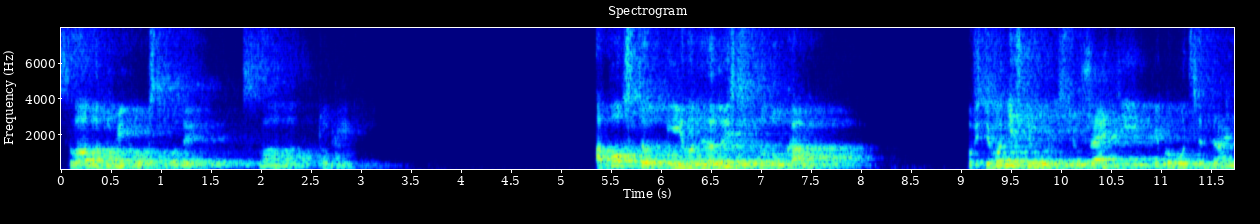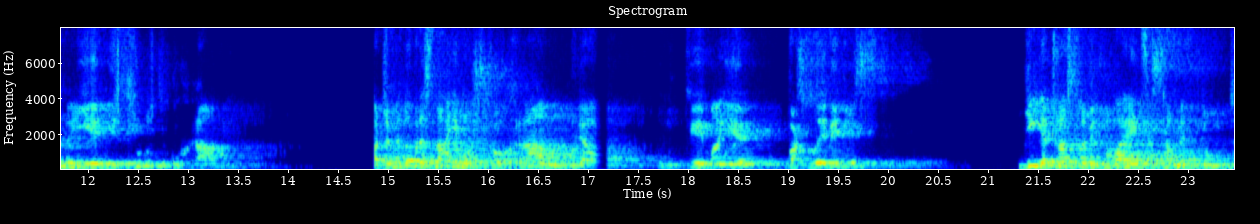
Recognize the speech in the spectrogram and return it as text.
Слава тобі, Господи, слава тобі. Апостол і євангелист Лука у сьогоднішньому сюжеті, якому центральною є Ісус у храмі. Адже ми добре знаємо, що храм для Луки має важливе місце. Дія часто відбувається саме тут.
